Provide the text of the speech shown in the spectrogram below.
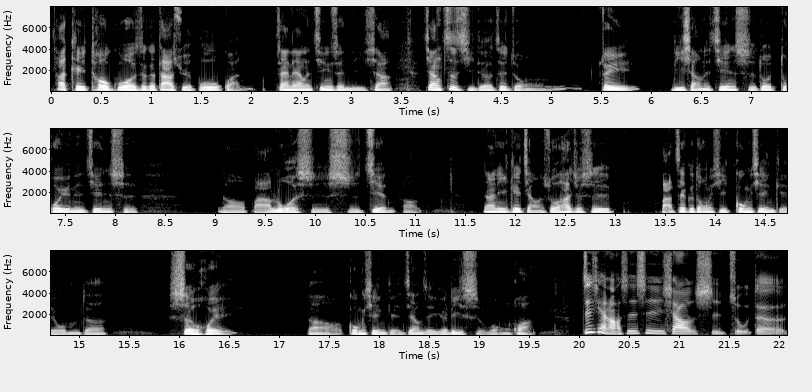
它可以透过这个大学博物馆，在那样的精神底下，将自己的这种对。理想的坚持，多多元的坚持，然后把它落实实践啊。那你可以讲说，它就是把这个东西贡献给我们的社会，然后贡献给这样的一个历史文化。之前老师是校史组的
